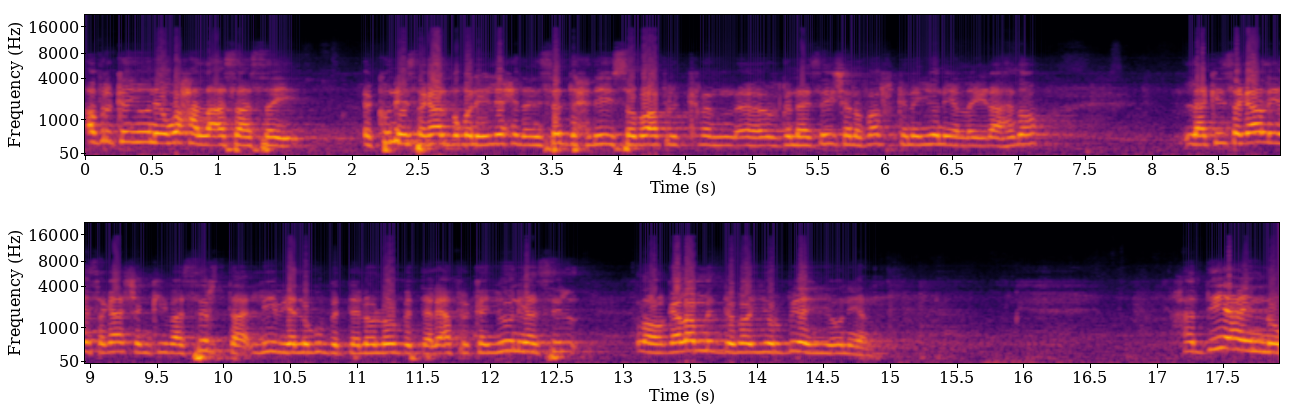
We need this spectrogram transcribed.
African union waxaa la asaasay kun iyo sagaal boqol iyo lixdan saddexdii isagoo african organization of african union la yidhaahdo. Laakiin sagaal iyo sagaashankii baa sirta libiya lagu bedelo loo bedelay african union si loogala mid dhigo european union. Haddii aynu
